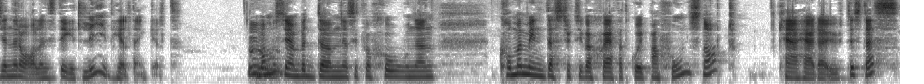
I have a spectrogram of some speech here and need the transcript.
generalen i sitt eget liv helt enkelt. Mm. Man måste göra en bedömning av situationen. Kommer min destruktiva chef att gå i pension snart? Kan jag härda ut tills dess?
